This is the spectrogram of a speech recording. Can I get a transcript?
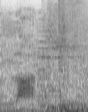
The lot of.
